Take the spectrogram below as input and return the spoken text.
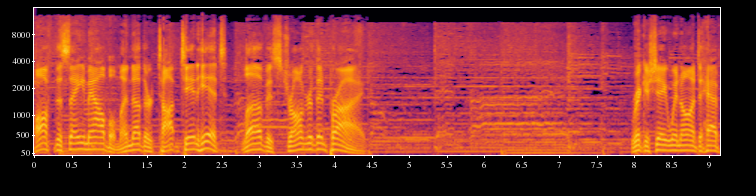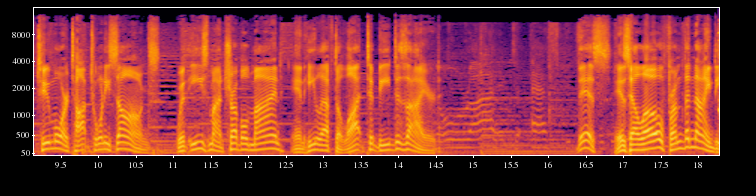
Off the same album, another top 10 hit, Love is Stronger Than Pride. Ricochet went on to have two more top 20 songs with Ease My Troubled Mind and He Left a Lot to Be Desired. This is Hello from the 90s.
